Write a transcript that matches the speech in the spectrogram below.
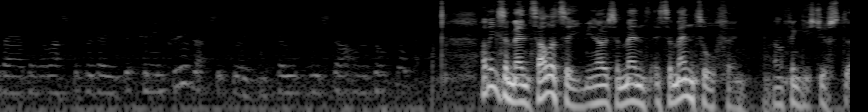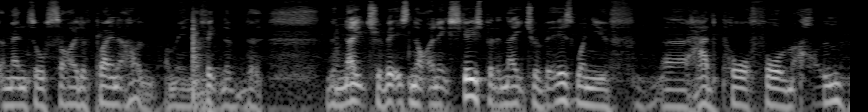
about in the last couple of days that can improve that situation so we start on the front foot? I think it's a mentality. You know, it's a men, it's a mental thing. I think it's just a mental side of playing at home. I mean, I think the the, the nature of it is not an excuse, but the nature of it is when you've uh, had poor form at home,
